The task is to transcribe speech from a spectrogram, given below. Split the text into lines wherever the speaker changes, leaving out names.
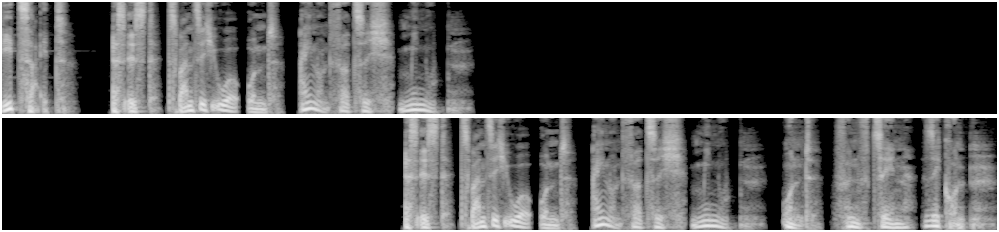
Die Zeit. Es ist zwanzig Uhr und einundvierzig Minuten. Es ist zwanzig Uhr und einundvierzig Minuten und fünfzehn Sekunden.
